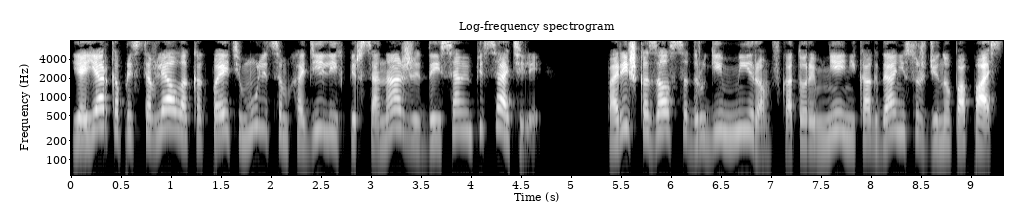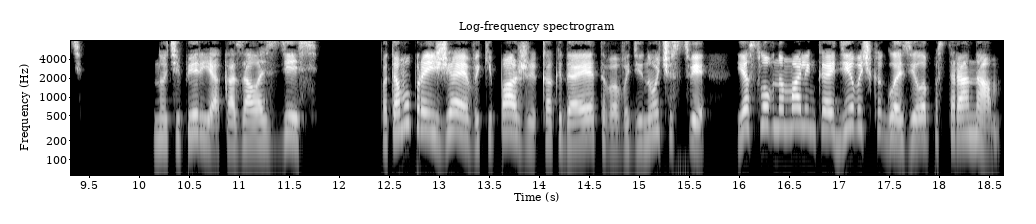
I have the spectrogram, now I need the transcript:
я ярко представляла, как по этим улицам ходили их персонажи, да и сами писатели. Париж казался другим миром, в который мне никогда не суждено попасть. Но теперь я оказалась здесь. Потому, проезжая в экипаже, как до этого, в одиночестве, я словно маленькая девочка глазела по сторонам,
